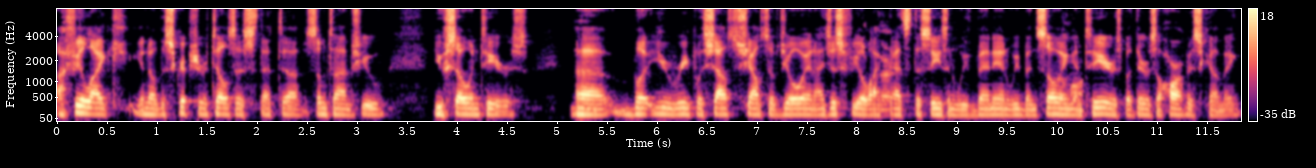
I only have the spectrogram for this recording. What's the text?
I feel like you know the scripture tells us that uh, sometimes you you sow in tears, uh, mm-hmm. but you reap with shouts, shouts of joy. And I just feel like that's the season we've been in. We've been sowing in tears, but there's a harvest coming.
